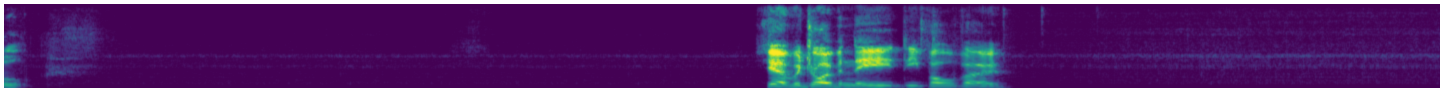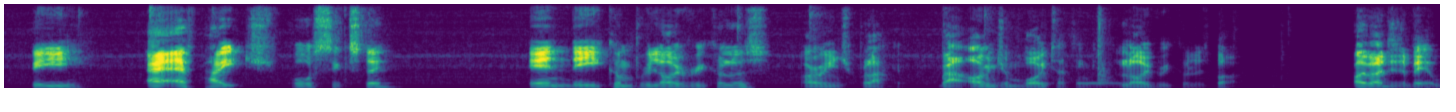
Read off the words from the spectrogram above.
Oh. So yeah, we're driving the the Volvo the FH 460 in the company livery colours, orange, black, well, orange and white, I think, is the livery colours, but I've added a bit of,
